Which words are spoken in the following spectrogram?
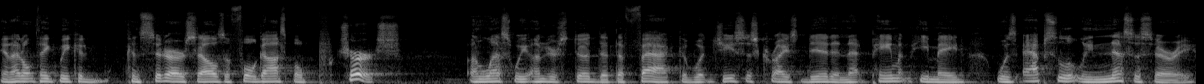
And I don't think we could consider ourselves a full gospel church unless we understood that the fact of what Jesus Christ did and that payment he made was absolutely necessary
